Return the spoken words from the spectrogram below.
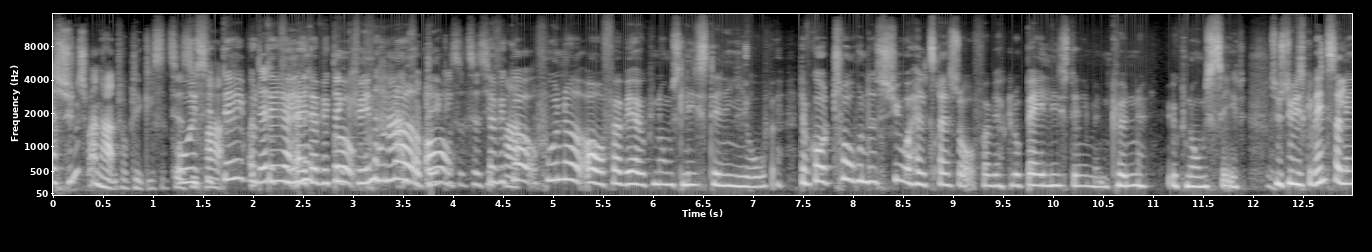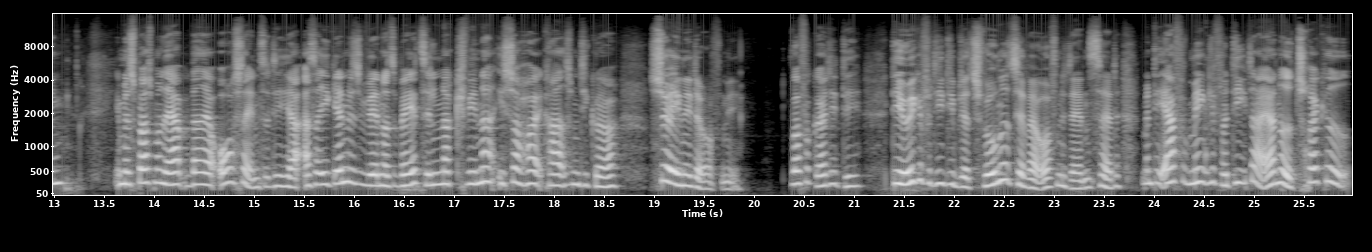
Jeg synes, man har en forpligtelse til at sige fra. OECD Og den kvinde, at der vil gå kvinde 100 har en år, forpligtelse til at sige der vil fra. gå 100 år, før vi har økonomisk ligestilling i Europa. Der vil gå 257 år, før vi har global ligestilling mellem kønnene økonomisk set. Synes du, vi skal vente så længe? Jamen spørgsmålet er, hvad er årsagen til det her? Altså igen, hvis vi vender tilbage til, når kvinder i så høj grad, som de gør, søger ind i det offentlige. Hvorfor gør de det? Det er jo ikke, fordi de bliver tvunget til at være offentligt ansatte, men det er formentlig, fordi der er noget tryghed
